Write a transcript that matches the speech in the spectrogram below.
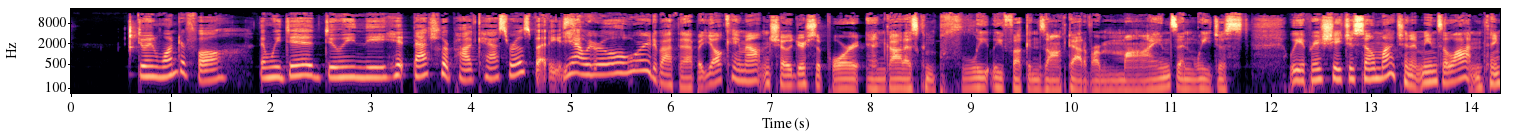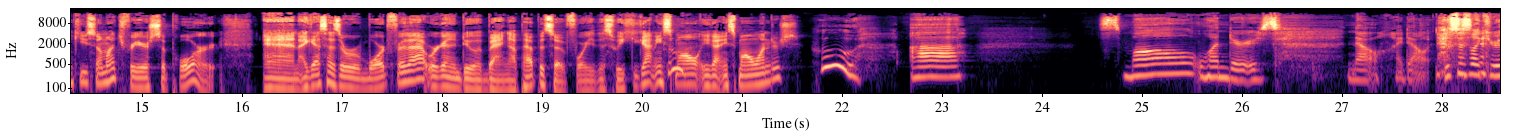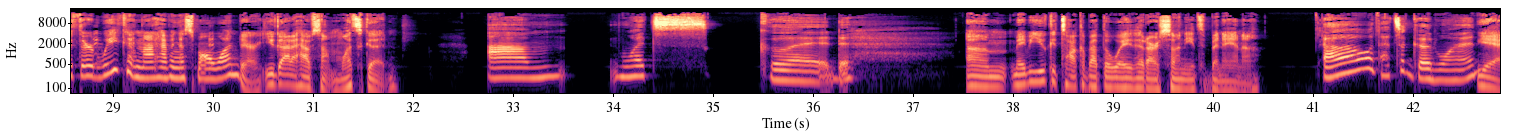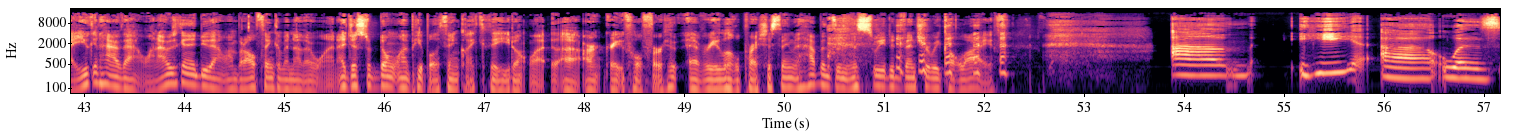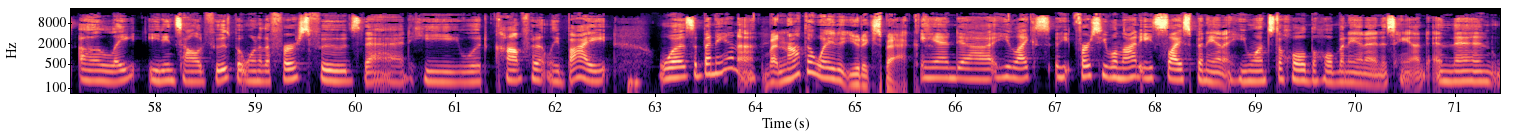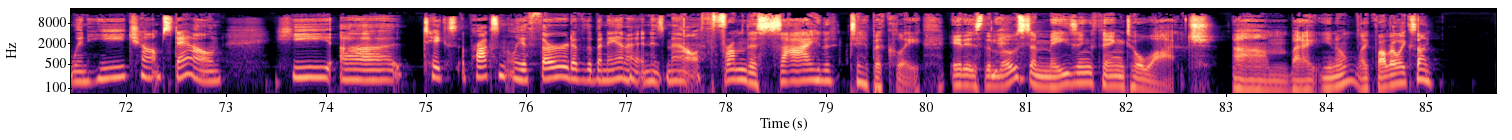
doing wonderful than we did doing the hit Bachelor podcast, Rose Buddies. Yeah, we were a little worried about that, but y'all came out and showed your support and got us completely fucking zonked out of our minds. And we just, we appreciate you so much and it means a lot. And thank you so much for your support. And I guess as a reward for that, we're going to do a bang up episode for you this week. You got any small, you got any small wonders? Whew. Uh, small wonders. No, I don't. This is like your third week of not having a small wonder. You got to have something. What's good? Um, what's good? Um, maybe you could talk about the way that our son eats a banana. Oh, that's a good one. Yeah, you can have that one. I was going to do that one, but I'll think of another one. I just don't want people to think like that you don't uh, aren't grateful for every little precious thing that happens in this sweet adventure we call life. Um, he uh was uh late eating solid foods, but one of the first foods that he would confidently bite was a banana. But not the way that you'd expect. And uh, he likes, he, first, he will not eat sliced banana. He wants to hold the whole banana in his hand. And then when he chomps down, he uh, takes approximately a third of the banana in his mouth. From the side, typically, it is the most amazing thing to watch. Um, but I, you know, like father, like son.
